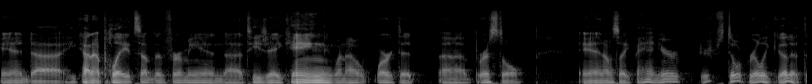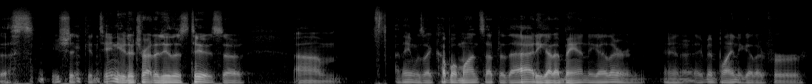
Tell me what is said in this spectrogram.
And uh, he kind of played something for me and uh, TJ King when I worked at uh, Bristol. And I was like, man, you're you're still really good at this. You should continue to try to do this too. So um, I think it was like a couple months after that, he got a band together, and, and they've been playing together for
